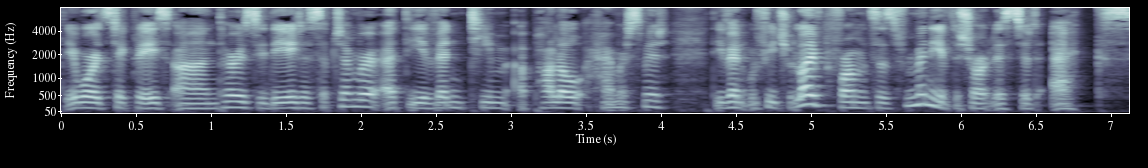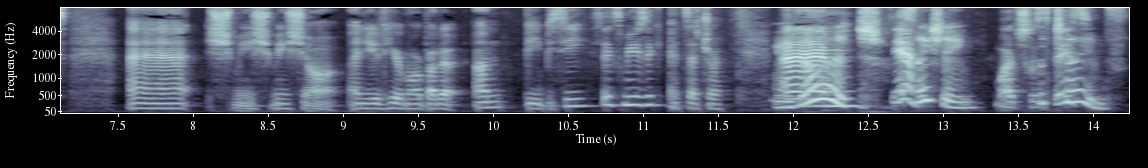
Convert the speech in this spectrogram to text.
The awards take place on Thursday, the 8th of September, at the Eventim Apollo Hammersmith. The event will feature live performances from many of the shortlisted acts, uh, Shmi Shmi Shaw, and you'll hear more about it on BBC Six Music, etc. Very good. Exciting. Watch this space. times.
